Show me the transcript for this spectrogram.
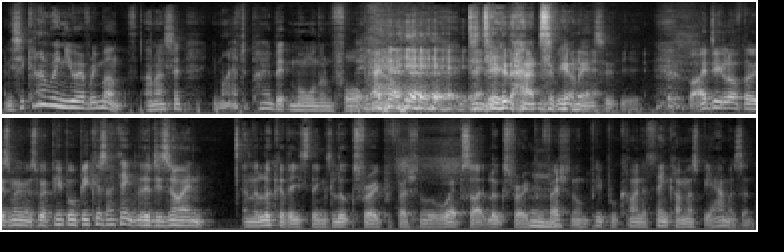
And he said, "Can I ring you every month?" And I said, "You might have to pay a bit more than four pounds to do that." To be honest with you, but I do love those moments where people, because I think the design and the look of these things looks very professional. The website looks very Mm. professional. People kind of think I must be Amazon.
